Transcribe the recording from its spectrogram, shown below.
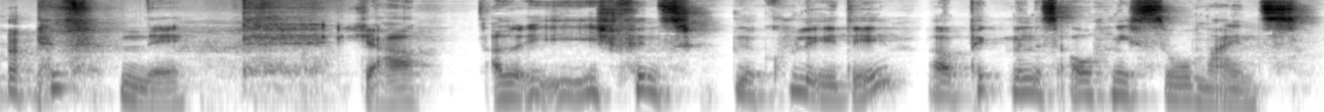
nee. Ja, also ich, finde es eine coole Idee, aber Pikmin ist auch nicht so meins.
